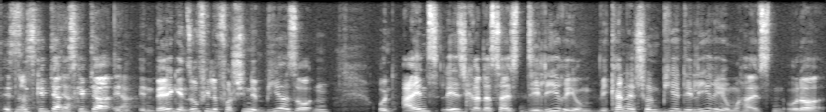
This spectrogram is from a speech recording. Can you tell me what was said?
es, ne? es gibt ja, ja, es gibt ja, in, ja, in, Belgien so viele verschiedene Biersorten und eins lese ich gerade, das heißt Delirium. Wie kann denn schon Bier Delirium heißen? Oder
